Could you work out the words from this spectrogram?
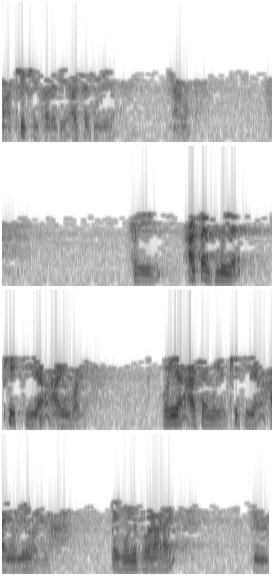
မှာဖြစ်ဖြစ်သွားတဲ့ဒီအားဆိုင်မှုလေးရ။ဒါပေါ့အဲဒီအားဆိုင်မှုရဲ့ဖြစ်စီရအာယုံပေါ့လေ။ဝိရိယအားဆိုင်မှုရဲ့ဖြစ်စီရအာယုံလေးပေါ့လေမှာပုံပုံလေးပေါ်လာလိုက်။ဟွန်း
